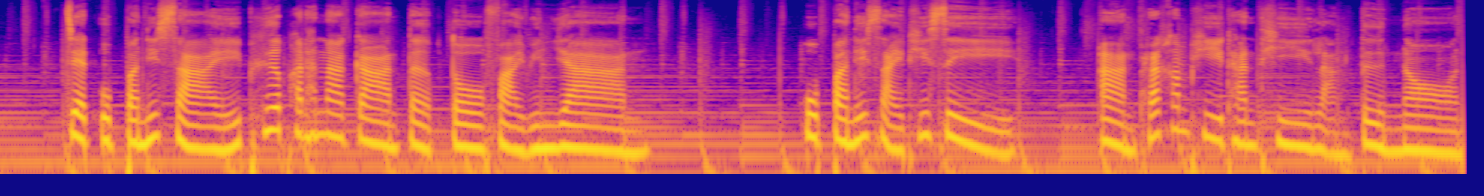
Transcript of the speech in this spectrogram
7อุปนิสัยเพื่อพัฒนาการเติบโตฝ่ายวิญญาณ อุปนิสัยที่ 4 อ่านพระคัมภีร์ทันทีหลังตื่นนอน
